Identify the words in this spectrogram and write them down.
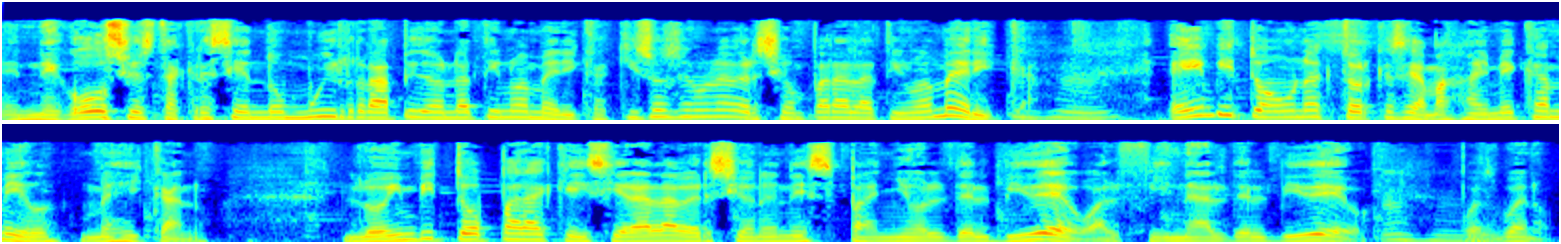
el negocio está creciendo muy rápido en Latinoamérica, quiso hacer una versión para Latinoamérica. E invitó a un actor que se llama Jaime Camil, un mexicano. Lo invitó para que hiciera la versión en español del video, al final del video. Pues bueno,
